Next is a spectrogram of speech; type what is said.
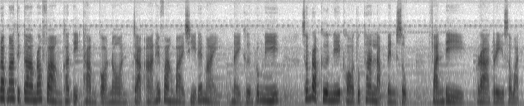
กลับมาติดตามรับฟังคติธรรมก่อนนอนจากอ่านให้ฟังบ่ายชีได้ใหม่ ในคืนพรุ่งนี้สำหรับคืนนี้ขอทุกท่านหลับเป็นสุข ฝันดี ราตรีสวัสดิ์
